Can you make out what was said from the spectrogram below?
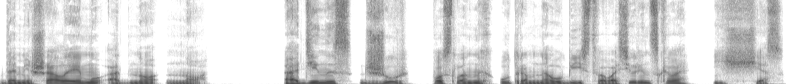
да мешало ему одно «но». Один из джур, посланных утром на убийство Васюринского, исчез.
